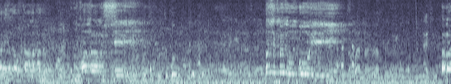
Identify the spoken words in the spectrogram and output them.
Radiyallahu ta'ala anhu. mọ́tàrú ṣe ó ṣe pé gbogbo èyí bàbá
